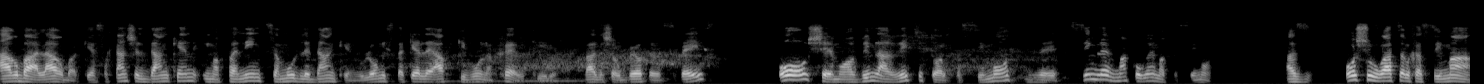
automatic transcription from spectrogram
ארבע על ארבע, כי השחקן של דנקן עם הפנים צמוד לדנקן, הוא לא מסתכל לאף כיוון אחר, כאילו, ואז יש הרבה יותר space, או שהם אוהבים להריץ אותו על חסימות, ושים לב מה קורה עם החסימות. אז או שהוא רץ על חסימה,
